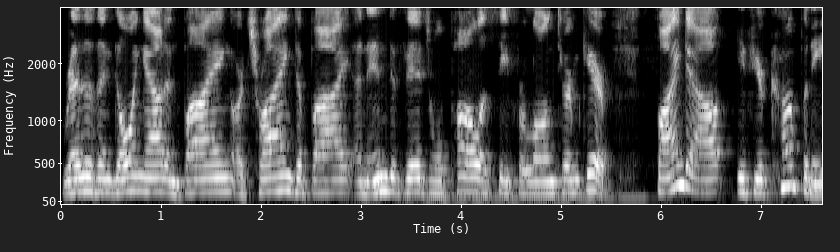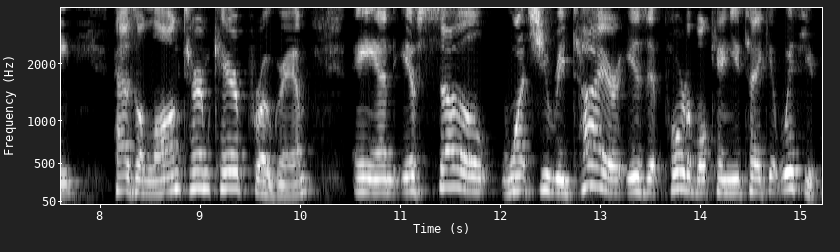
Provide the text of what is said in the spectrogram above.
rather than going out and buying or trying to buy an individual policy for long term care. Find out if your company has a long term care program? And if so, once you retire, is it portable? Can you take it with you?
